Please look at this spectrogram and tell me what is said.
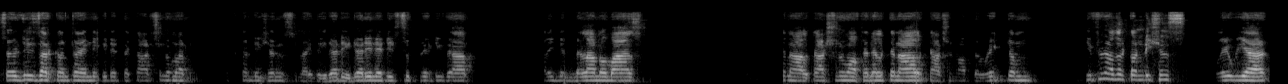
surgeries are contraindicated, the carcinoma conditions like the hidradenitis suppurativa, melanomas, canal, carcinoma of anal canal, carcinoma of the rectum, different other conditions where we are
